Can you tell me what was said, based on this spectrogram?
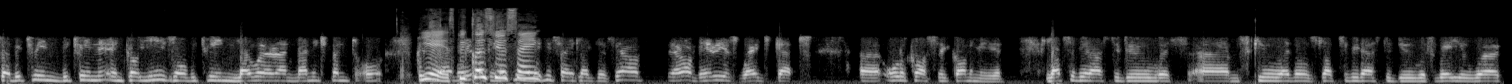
So between between employees or between lower and management or yes, because you're saying let me say it like this: are there are various wage gaps uh, all across the economy. It, lots of it has to do with um, skill levels. Lots of it has to do with where you work.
